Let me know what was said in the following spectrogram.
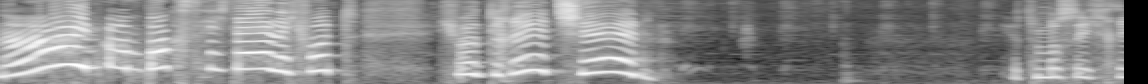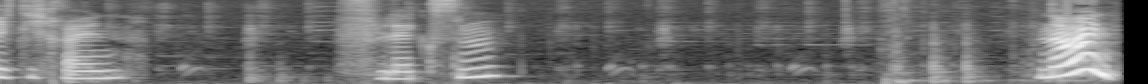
Nein, warum box ich denn? Ich wollte ich wollt grätschen. Jetzt muss ich richtig rein flexen. Nein!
